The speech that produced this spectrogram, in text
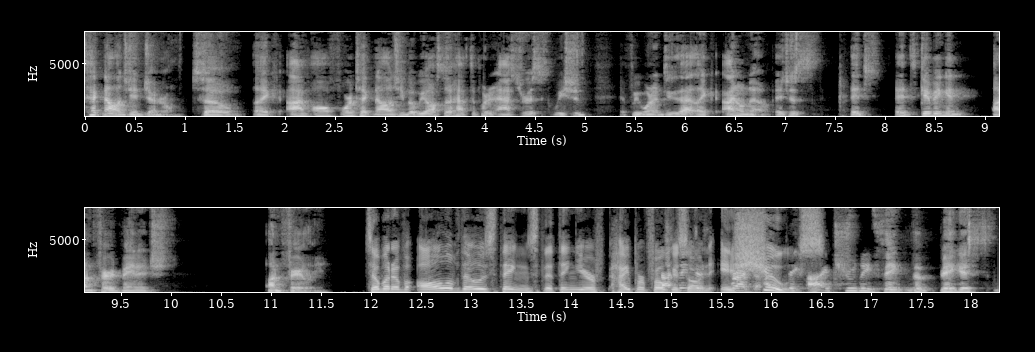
technology in general. So like I'm all for technology, but we also have to put an asterisk. We should if we want to do that, like I don't know. It's just it's it's giving an unfair advantage unfairly. So, but of all of those things, the thing you're hyper focused on is Brad, I think- shoes. I, truly think the biggest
